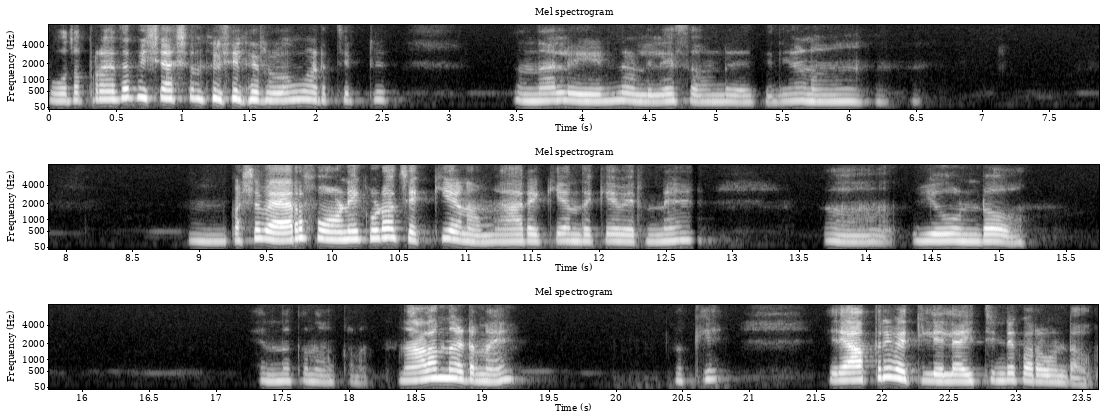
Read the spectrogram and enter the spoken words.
ഭൂതപ്രേത പിശാശൊന്നുമില്ലല്ലോ. റൂം അടച്ചിട്ട്. എന്നാൽ വീടിനുള്ളിലെ സൗണ്ട് കേൾക്കില്ലാണോ പക്ഷെ വേറെ ഫോണിൽ കൂടെ ചെക്ക് ചെയ്യണം. ആരൊക്കെയാ എന്തൊക്കെയാ വരുന്നേ? വ്യൂ ഉണ്ടോ? എന്നൊക്കെ നോക്കണം. നാളെ ഒന്ന് ഇടണേ? ഓക്കെ രാത്രി പറ്റില്ല? ലൈറ്റിന്റെ കുറവുണ്ടാവും.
